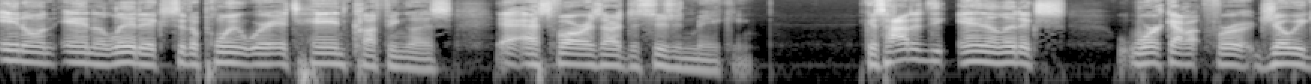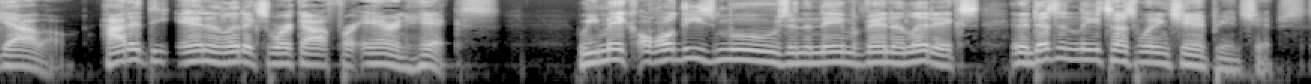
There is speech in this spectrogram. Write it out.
in on analytics to the point where it's handcuffing us as far as our decision making. Because how did the analytics work out for Joey Gallo? How did the analytics work out for Aaron Hicks? We make all these moves in the name of analytics, and it doesn't lead to us winning championships.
